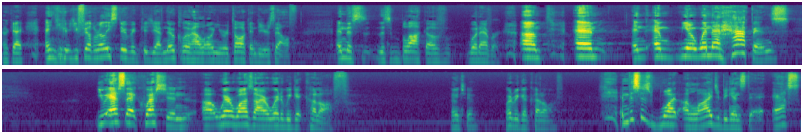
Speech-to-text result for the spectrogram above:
Okay? And you, you feel really stupid because you have no clue how long you were talking to yourself and this, this block of whatever. Um, and, and, and, you know, when that happens, you ask that question uh, where was I or where did we get cut off? Don't you? Where did we get cut off? And this is what Elijah begins to ask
